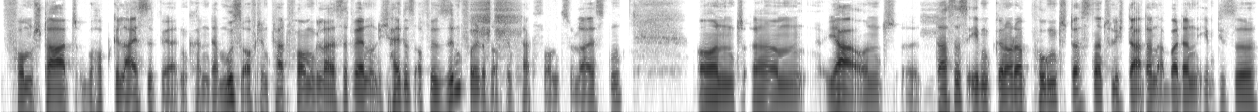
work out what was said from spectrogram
vom Staat überhaupt geleistet werden kann. Der muss auf den Plattformen geleistet werden und ich halte es auch für sinnvoll, das auf den Plattformen zu leisten. Und ähm, ja, und äh, das ist eben genau der Punkt, dass natürlich da dann aber dann eben diese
